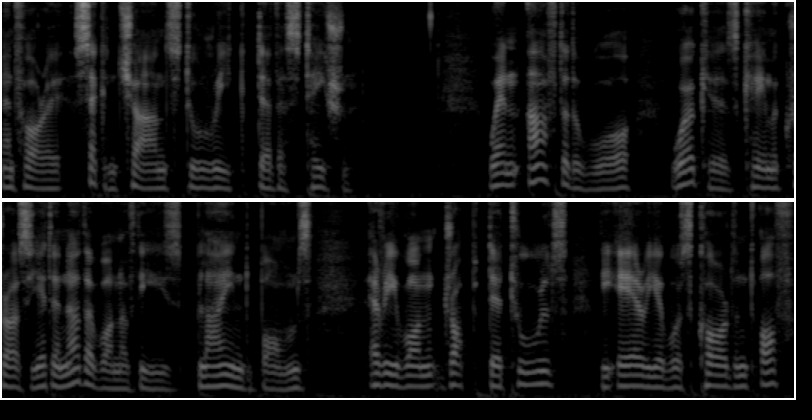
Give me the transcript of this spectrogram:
and for a second chance to wreak devastation. When, after the war, workers came across yet another one of these blind bombs, everyone dropped their tools, the area was cordoned off,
